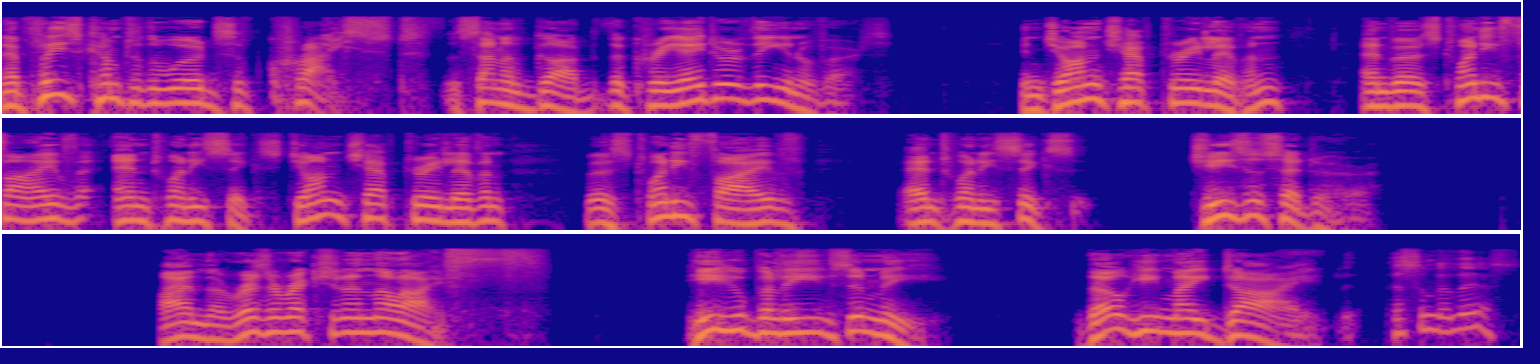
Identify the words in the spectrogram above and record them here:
Now, please come to the words of Christ, the Son of God, the Creator of the universe, in John chapter 11 and verse 25 and 26. John chapter 11, verse 25 and 26. Jesus said to her, I am the resurrection and the life. He who believes in me, though he may die, listen to this,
